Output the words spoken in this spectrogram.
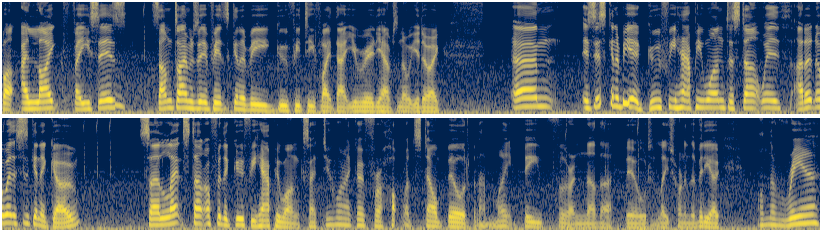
But I like faces Sometimes if it's going to be goofy teeth like that, you really have to know what you're doing. Um, is this going to be a goofy happy one to start with? I don't know where this is going to go. So let's start off with a goofy happy one, because I do want to go for a hot rod style build, but that might be for another build later on in the video. On the rear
